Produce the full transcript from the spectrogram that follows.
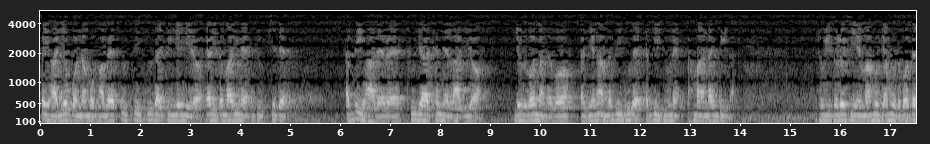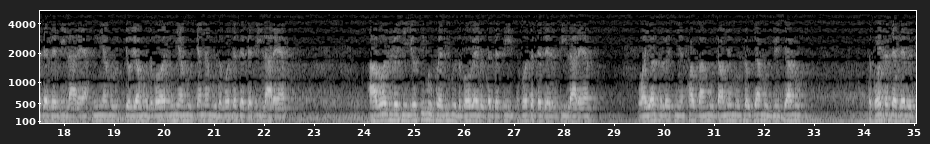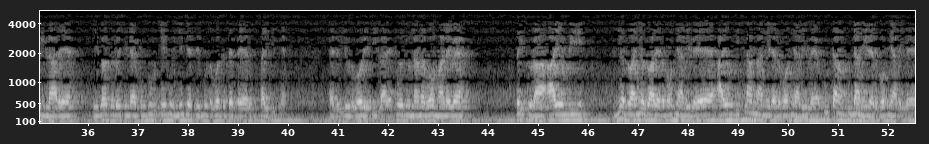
စိတ်ဟာရုပ်ပေါ်နာမ်ပေါ်မှာပဲစူးစီးစူးစိုက်တည်ငြိမ်နေတော့အဲ့ဒီတမာရီနဲ့အတူဖြစ်တဲ့အတိဟာလည်းပဲထူးခြားထက်မြက်လာပြီးတော့ရုပ်သဘောနာမ်သဘောအရင်ကမသိဘူးတဲ့အတိတူးနဲ့အမှန်တိုင်းသိလာထိုဤဆိုလို့ရှိရင်မာမှုကြမှုသဘောတက်တက်ပဲပြီးလာတယ်။နည်းညမှုကြော်ပြောမှုသဘောနည်းညမှုကျမ်းမ်းမှုသဘောတက်တက်ပဲပြီးလာတယ်။ အာဘောဆိုလို့ရှိရင်ယုတ်စီမှုဖွဲ့စည်းမှုသဘောပဲလို့တက်တက်ပြီးသဘောတက်တက်ပဲပြီးလာတယ်။ဝါရောဆိုလို့ရှိရင်ထောက်ကမှုတောင်းမြမှုလှုပ်ရှားမှုရွေ့ရှားမှုသဘောတက်တက်တယ်လို့သိလာတယ်ဒီတော့ဆိုလို့ရှိရင်ဘူမှုအေးမှုရင်းချက်စေမှုသဘောတက်တက်တယ်စိုက်ပြီးမြဲအဲလိုရုပ်သဘောတွေသိလာတယ်ထို့သူနာသဘောမှလည်းပဲစိတ်ဆိုတာအာယုန်ဒီညွတ်သွားညွတ်သွားတဲ့သဘောမျှလေးပဲအာယုန်ဒီလှမ်းလှမ်းနေတဲ့သဘောမျှလေးပဲဥတ္တံဥတ္တနေတဲ့သဘောမျှလေးပဲ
